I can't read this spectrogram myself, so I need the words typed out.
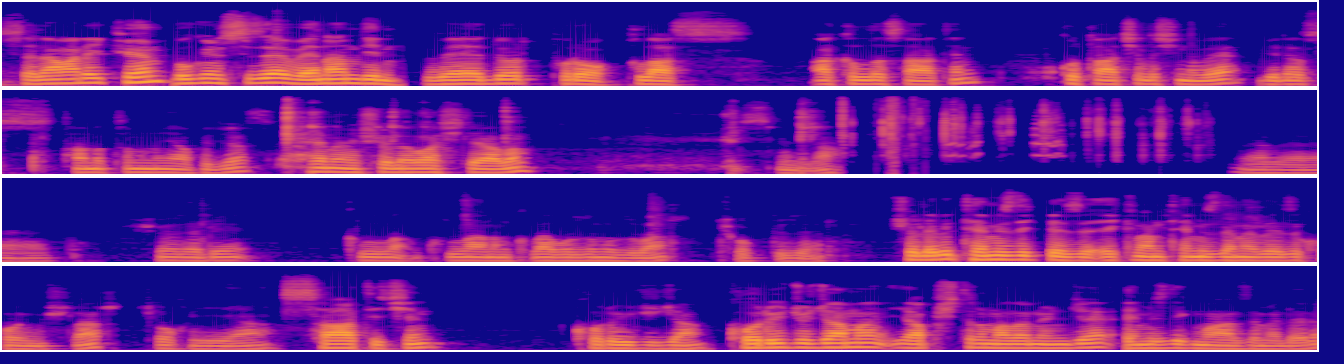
Selamünaleyküm. Bugün size Venandin V4 Pro Plus akıllı saatin kutu açılışını ve biraz tanıtımını yapacağız. Hemen şöyle başlayalım. Bismillah. Evet. Şöyle bir kulla- kullanım kılavuzumuz var. Çok güzel. Şöyle bir temizlik bezi, ekran temizleme bezi koymuşlar. Çok iyi ya. Saat için koruyucu cam. Koruyucu camı yapıştırmadan önce temizlik malzemeleri.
